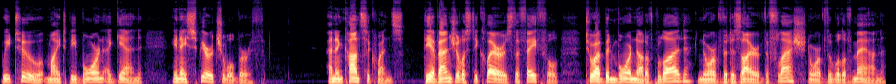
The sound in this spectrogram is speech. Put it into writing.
we too might be born again in a spiritual birth. And in consequence, the evangelist declares the faithful to have been born not of blood, nor of the desire of the flesh, nor of the will of man,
